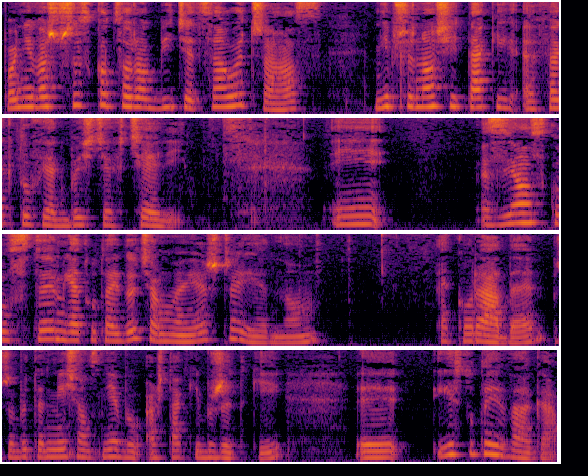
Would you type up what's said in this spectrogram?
Ponieważ wszystko, co robicie cały czas, nie przynosi takich efektów, jakbyście chcieli. I w związku z tym, ja tutaj dociągnę jeszcze jedną jako radę, żeby ten miesiąc nie był aż taki brzydki. Jest tutaj waga.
